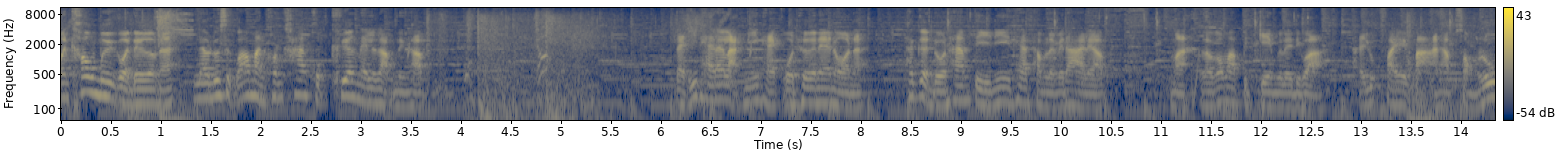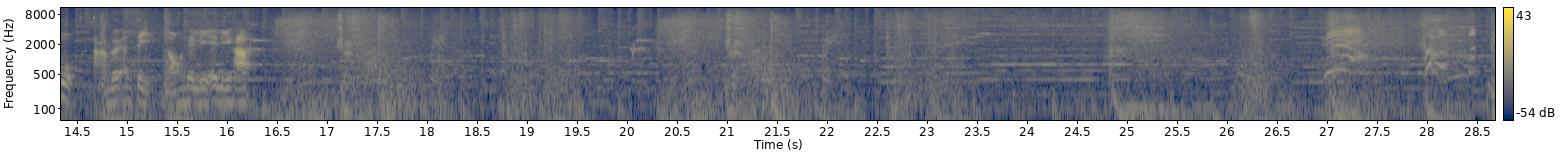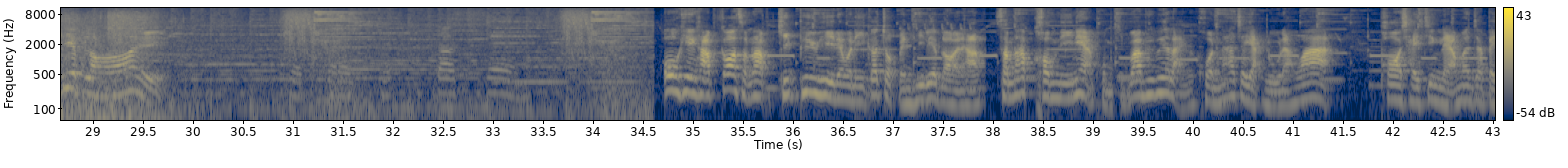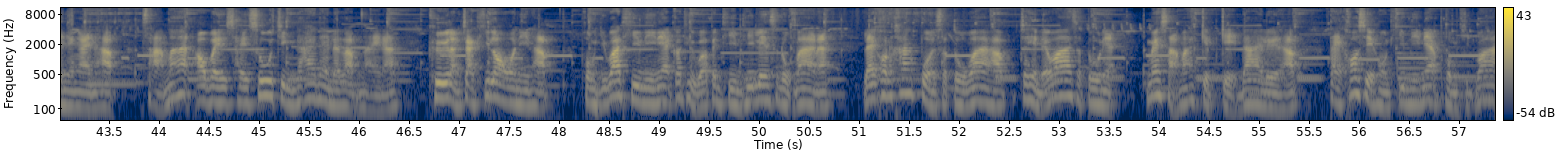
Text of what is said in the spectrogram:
มันเข้ามือกว่าเดิมนะ แล้วรู้สึกว่ามันค่อนข้างครบเครื่องในระดับหนึ่งครับ แต่ที่แพ้หลักๆนี่แพ้โกเทอร์แน่นอนนะ ถ้าเกิดโดนห้ามตีนี่แทบทำอะไรไม่ได้เลยครับ มา เราก็มาปิดเกมกันเลยดีกว่าใช้ลูกไฟป่านะครับ2ลูกตามด้วยอันติน้องเดลิเอลีครับเรียบร้อย โอเคครับ ก็สำหรับคลิป PVP ในวันนี้ก็จบเป็นที่เรียบร้อยนะครับสำหรับคอมนี้เนี่ยผมคิดว่าเพื่อนๆหลายคนน่าจะอยากรู้นะว่า พอใช้จริงแล้วมันจะเป็นยังไงนะครับ สามารถเอาไปใช้สู้จริงได้ในระดับไหนนะ คือหลังจากที่ลองวันนี้ครับ ผมคิดว่าทีมนี้เนี่ยก็ถือว่าเป็นทีมที่เล่นสนุกมากนะ และค่อนข้างป่วนศัตรูมากครับ จะเห็นได้ว่าศัตรูเนี่ยไม่สามารถเก็บเกรดได้เลยนะครับ แต่ข้อเสียของทีมนี้เนี่ยผมคิดว่า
